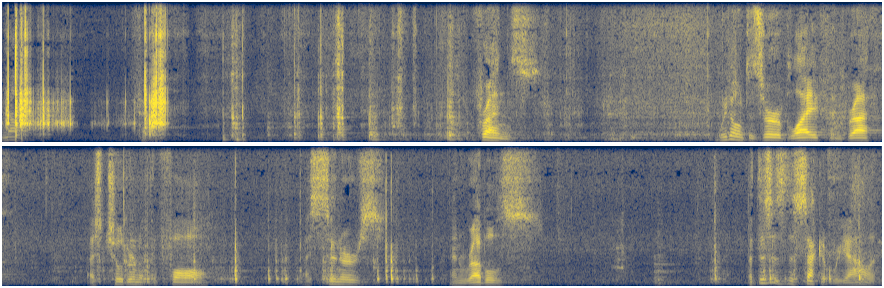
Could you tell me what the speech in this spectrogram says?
not fair. Friends, we don't deserve life and breath as children of the fall, as sinners and rebels. But this is the second reality.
